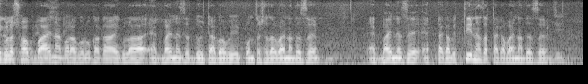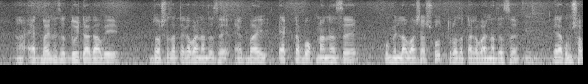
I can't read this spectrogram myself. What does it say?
এগুলো সব বায়না করা গরু কাকা। এগুলো এক ভাই নেছে দুইটা গবি পঞ্চাশ হাজার বায়না দিয়েছে। এক ভাই নেছে একটা গাবি তিন হাজার টাকা বায়না দিয়েছে এক ভাই নেছে দুইটা গাবি দশ হাজার টাকা বায়না দিয়েছে এক ভাই একটা বকনা নেছে কুমিল্লা বাসা সত্তর হাজার টাকা বায়না দিয়েছে এরকম সব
